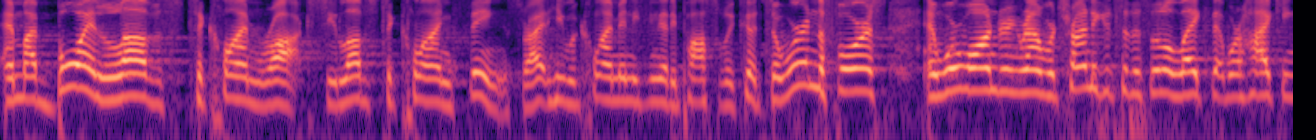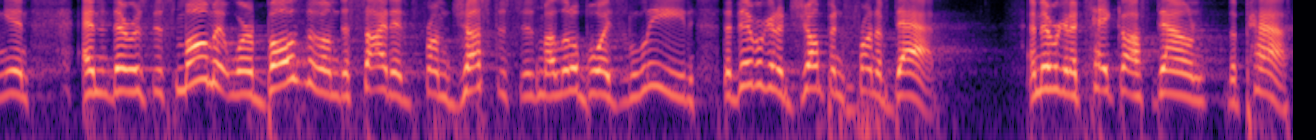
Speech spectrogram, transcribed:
and my boy loves to climb rocks. He loves to climb things right? He would climb anything that he possibly could. So we're in the forest and we're wandering around. We're trying to get to this little lake that we're hiking in. And there was this moment where both of them decided from justice's my little boy's lead that they were going to jump in front of dad and they were going to take off down the path.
